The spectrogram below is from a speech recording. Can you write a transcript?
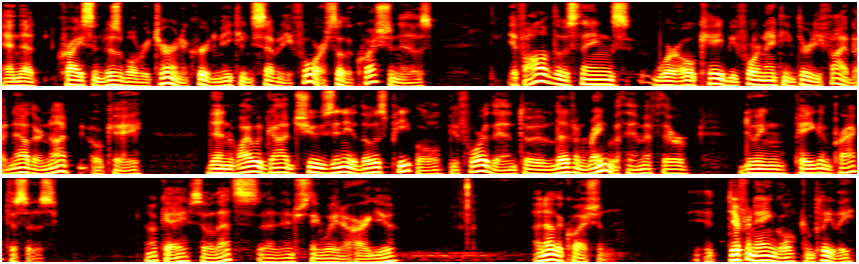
and that Christ's invisible return occurred in 1874. So the question is if all of those things were okay before 1935, but now they're not okay, then why would God choose any of those people before then to live and reign with Him if they're doing pagan practices? Okay, so that's an interesting way to argue. Another question, a different angle completely.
